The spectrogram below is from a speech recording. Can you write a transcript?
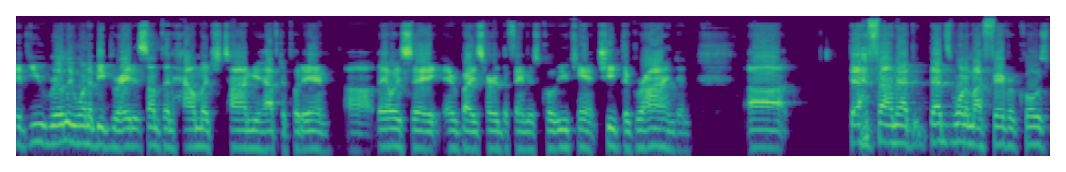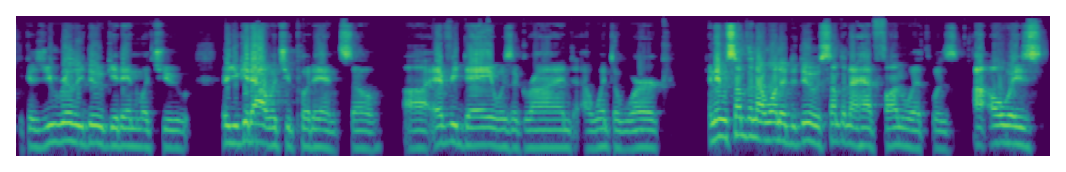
if you really want to be great at something, how much time you have to put in. Uh, they always say everybody's heard the famous quote, "You can't cheat the grind," and uh, I found out that that's one of my favorite quotes because you really do get in what you or you get out what you put in. So uh, every day was a grind. I went to work, and it was something I wanted to do. It was something I had fun with. Was I always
